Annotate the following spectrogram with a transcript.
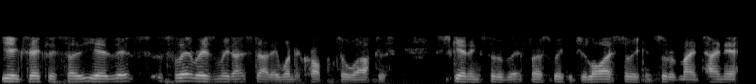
Yeah, exactly. So yeah, that's for that reason we don't start our winter crop until after scanning sort of that first week of July, so we can sort of maintain our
